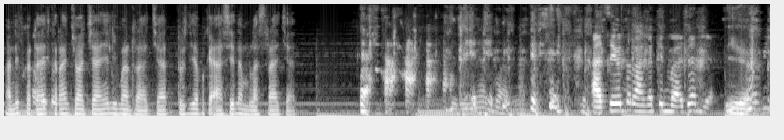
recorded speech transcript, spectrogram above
Anif katanya sekarang cuacanya 5 derajat, terus dia pakai AC 16 derajat. jadinya aku hangat AC untuk ngangetin badan ya. Iya. Tapi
